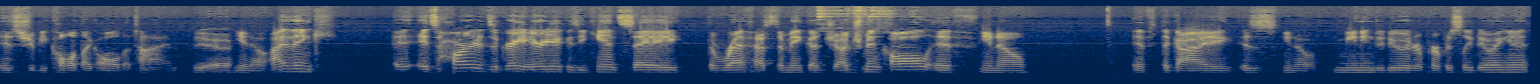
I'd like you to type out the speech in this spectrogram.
it should be called like all the time. Yeah, you know, I think it's hard. It's a gray area because you can't say the ref has to make a judgment call if you know if the guy is you know meaning to do it or purposely doing it.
